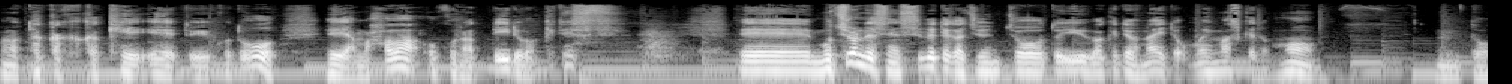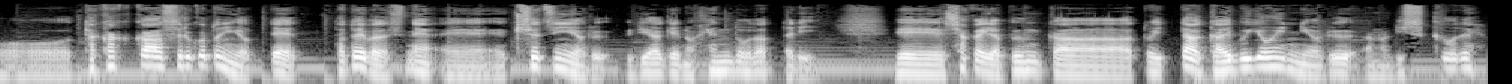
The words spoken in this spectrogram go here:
この多角化経営ということを、ヤマハは行っているわけです。えー、もちろんですね、すべてが順調というわけではないと思いますけども、うんと、多角化することによって、例えばですね、えー、季節による売り上げの変動だったり、えー、社会や文化といった外部要因によるあのリスクをね、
